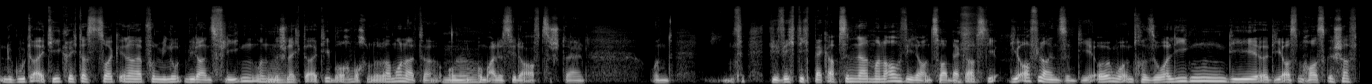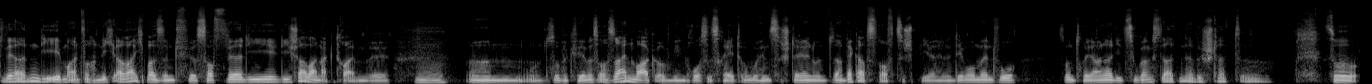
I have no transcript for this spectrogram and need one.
eine gute IT kriegt das Zeug innerhalb von Minuten wieder ins Fliegen und mhm. eine schlechte IT braucht Wochen oder Monate, um, ja. um alles wieder aufzustellen. Und wie wichtig Backups sind, lernt man auch wieder. Und zwar Backups, die, die offline sind, die irgendwo im Tresor liegen, die, die aus dem Haus geschafft werden, die eben einfach nicht erreichbar sind für Software, die, die Schabernack treiben will. Mhm. Ähm, und so bequem es auch sein mag, irgendwie ein großes RAID irgendwo hinzustellen und da Backups drauf zu spielen. In dem Moment, wo so ein Trojaner die Zugangsdaten erwischt hat, äh, so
